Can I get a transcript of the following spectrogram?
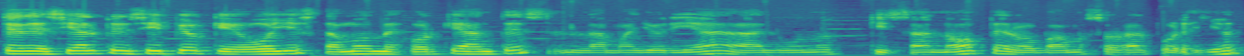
te decía al principio que hoy estamos mejor que antes, la mayoría, algunos quizá no, pero vamos a orar por ellos.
